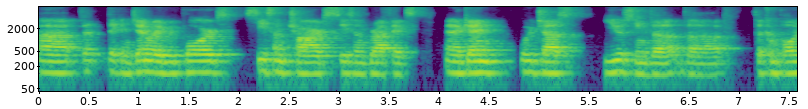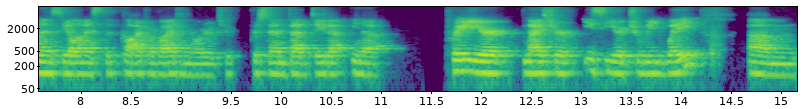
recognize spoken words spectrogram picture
uh, that they can generate reports, see some charts, see some graphics. And again, we're just using the, the, the components, the elements that Glide provides in order to present that data in a prettier, nicer, easier to read way. Um,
